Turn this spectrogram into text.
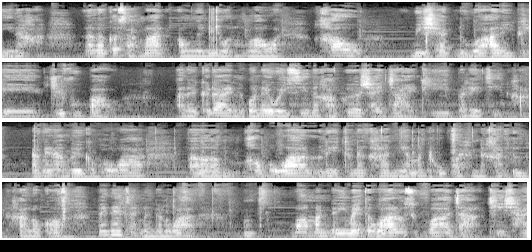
นี้นะคะ แล้วเราก็สามารถเอาเงินหยวนของเราเข้า WeChat หรือว่า Alipay จีฟูเปา อะไรก็ได้หรือว่าในเวซีนะคะ เพื่อใช้จ่ายที่ประเทศจีนค่ะอยากแนะนำเลยก็เพราะว่าเเขาบอกว่าเลทธนาคารนี้มันถูกกว่าธนาคารอื่นนะคะแล้วก็ไม่แน่ใจเหมือนกันว่าว่ามันดีไหมแต่ว่ารู้สึกว่าจากที่ใช้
